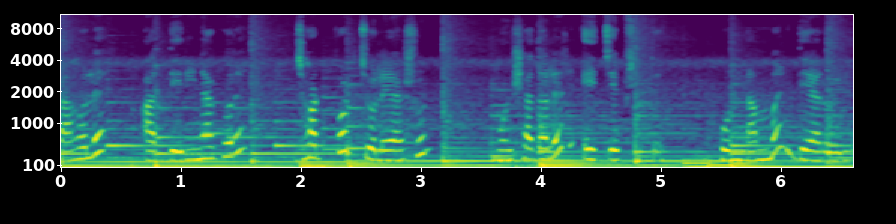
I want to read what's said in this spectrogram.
তাহলে আর দেরি না করে ঝটপট চলে আসুন মহিষাদলের এই চেপসিতে ফোন নাম্বার দেয়া রইল।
